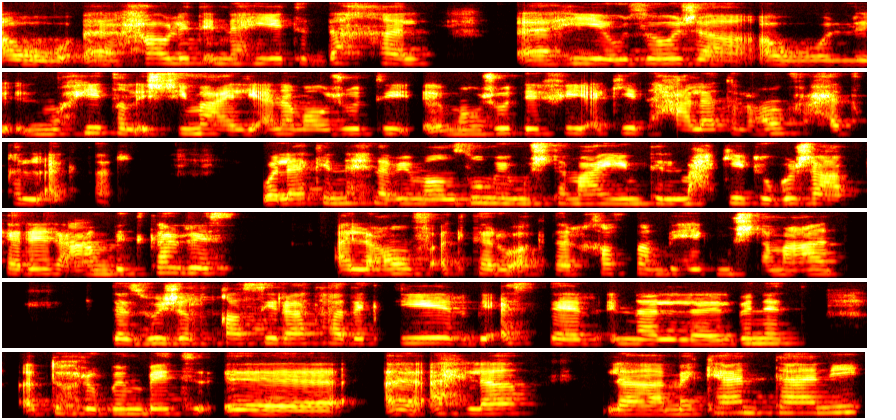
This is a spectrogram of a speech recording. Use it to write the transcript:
أو آه، حاولت إنها هي تتدخل آه، هي وزوجها أو المحيط الاجتماعي اللي أنا موجوده موجودة فيه أكيد حالات العنف رح تقل أكثر. ولكن نحن بمنظومة مجتمعية مثل ما حكيت وبرجع بكرر عم بتكرس العنف أكثر وأكثر خاصة بهيك مجتمعات. تزويج القاصرات هذا كثير بيأثر إن البنت بتهرب من بيت آه، أهلها لمكان تاني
